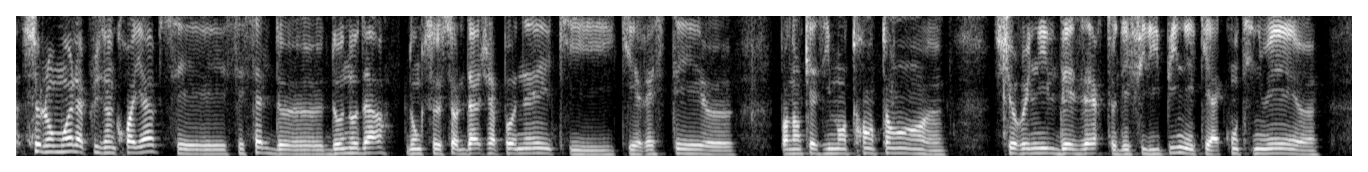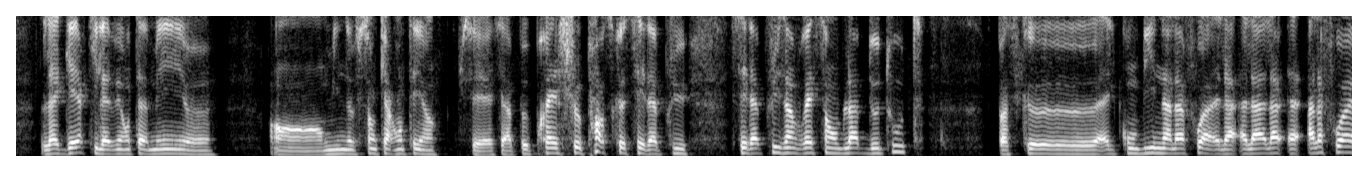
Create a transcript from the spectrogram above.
Bah, selon moi, la plus incroyable, c'est celle de d'Onoda, donc ce soldat japonais qui, est resté euh, pendant quasiment 30 ans euh, sur une île déserte des Philippines et qui a continué euh, la guerre qu'il avait entamée en 1941. C'est à peu près, je pense que c'est la plus, la plus invraisemblable de toutes parce que elle combine à la fois, elle a, à la fois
